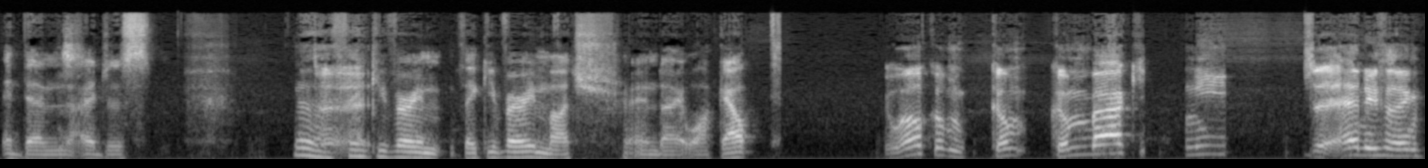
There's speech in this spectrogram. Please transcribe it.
And then I just. "Oh, Uh, thank you very, thank you very much, and I walk out. You're welcome. Come, come back. You need anything?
